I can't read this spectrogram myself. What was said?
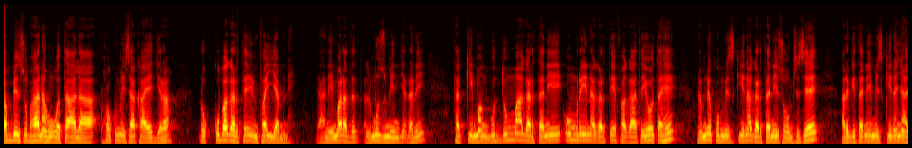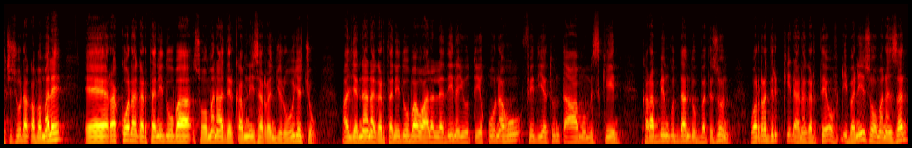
rabbiin subhaanahu wa ta'ala hukmi isaa kaayee jira dhukkuba gartee hin fayyamne yaani mara almuzmin jedhanii takki manguddummaa gartanii umriin agartee fagaate yoo tahe namni kun miskiina agartanii soomsisee argitanii miskiina nyaachisuudha qaba malee rakkoon agartanii duuba soomanaa dirqamni isarra hin jiru jechuu maal jennaan agartanii duuba waala alladhiina yuxiiquunahu fidyatun xa'aamu miskiin ka guddaan dubbate sun warra dirqiidhaan agartee of dhibanii soomanan san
